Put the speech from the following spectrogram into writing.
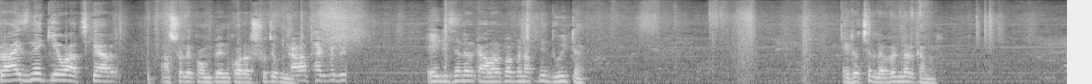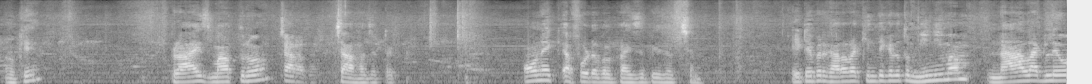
প্রাইস নিয়ে কেউ আজকে আর আসলে কমপ্লেন করার সুযোগ নেই। কালার থাকবে এই ডিজাইনের কালার পাবেন আপনি দুইটা। এটা হচ্ছে ল্যাভেন্ডার কালার ওকে প্রাইস মাত্র চার হাজার। চার হাজার টাকা। অনেক অ্যাফোর্ডেবল প্রাইসে পেয়ে যাচ্ছেন। এই টাইপের গাড়ারা কিনতে গেলে তো মিনিমাম না লাগলেও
